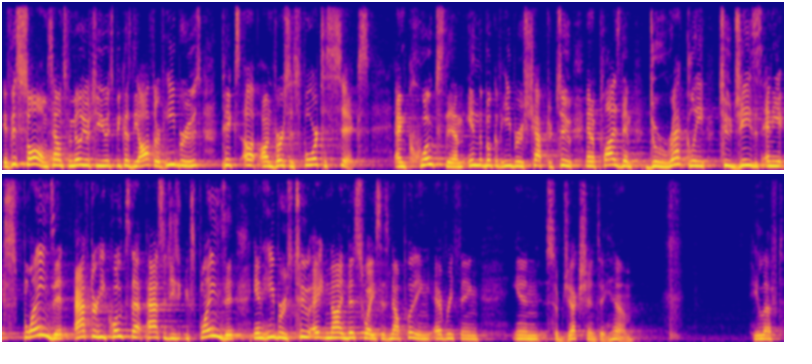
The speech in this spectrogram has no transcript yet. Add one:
If this psalm sounds familiar to you, it's because the author of Hebrews picks up on verses 4 to 6 and quotes them in the book of Hebrews, chapter 2, and applies them directly to Jesus. And he explains it after he quotes that passage, he explains it in Hebrews 2 8 and 9 this way. He says, Now putting everything in subjection to him, he left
